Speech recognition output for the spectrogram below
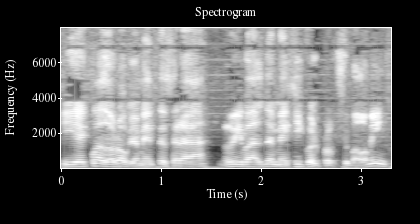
y Ecuador obviamente será rival de México el próximo domingo.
